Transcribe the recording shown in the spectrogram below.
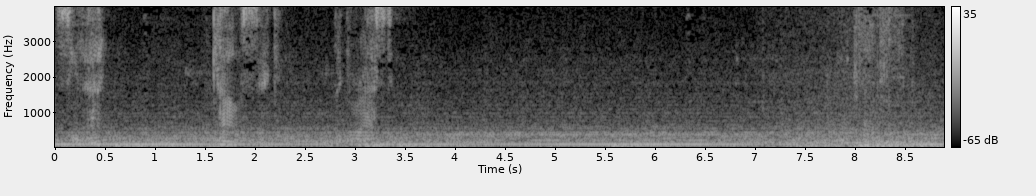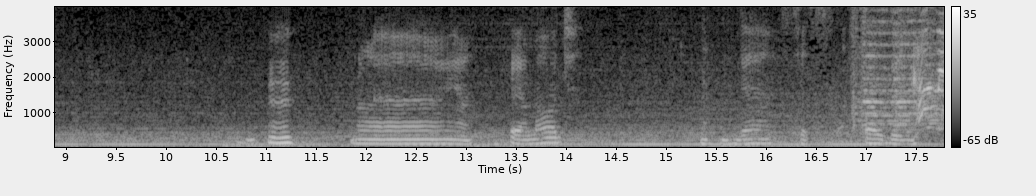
See that? Cow's sick, like the rest. Mm hmm. Uh, yeah. Fair mode. Nothing there. It's just all Coming!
